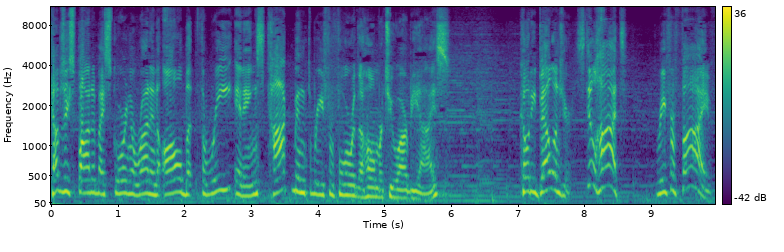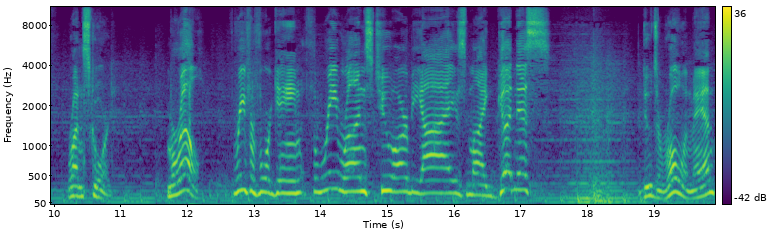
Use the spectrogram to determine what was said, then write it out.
Cubs responded by scoring a run in all but three innings. Tauchman three for four with a homer, two RBIs. Cody Bellinger, still hot, three for five, runs scored. Morel, three for four game, three runs, two RBIs. My goodness. Dudes are rolling, man.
